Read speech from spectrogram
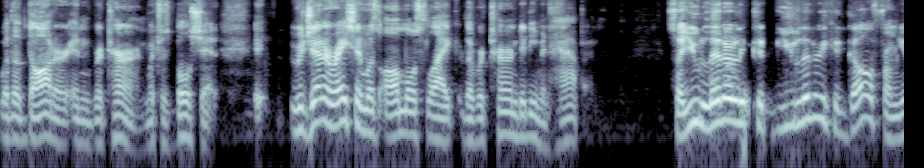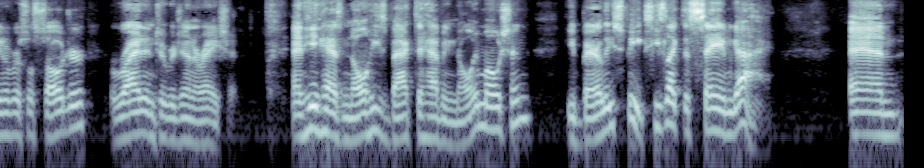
with a daughter in return, which was bullshit. It- regeneration was almost like the return didn't even happen. So you literally could you literally could go from Universal Soldier right into regeneration. And he has no he's back to having no emotion. He barely speaks. He's like the same guy. And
